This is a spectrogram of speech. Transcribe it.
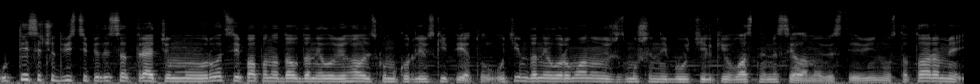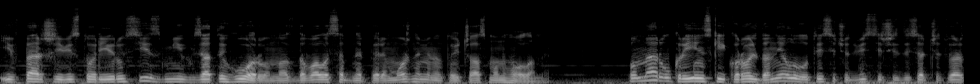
У 1253 році папа надав Данилові Галицькому королівський титул. Утім, Данило Романович змушений був тільки власними силами вести війну з татарами і вперше в історії Русі зміг взяти гору над, здавалося б, непереможними на той час монголами. Помер український король Данило у 1264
